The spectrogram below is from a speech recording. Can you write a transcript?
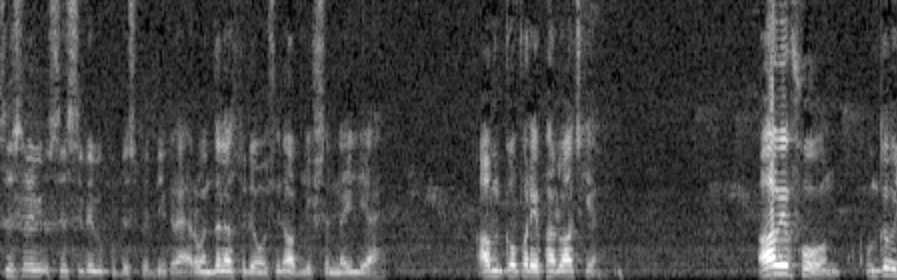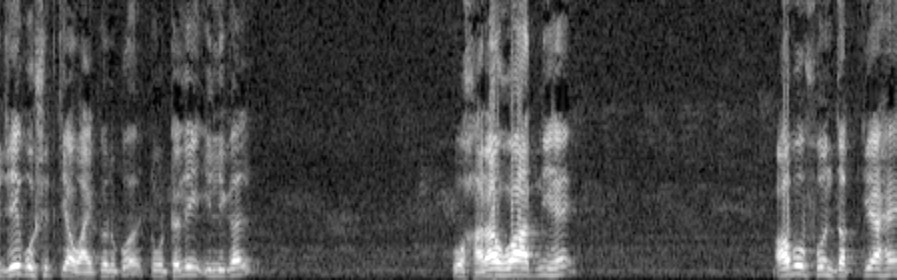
सीसीटीवी फुटेज पे देख रहा है। और वंदना सूर्यवंशी ने ऑब्जेक्शन नहीं लिया है। अब उनके ऊपर एफ़ लॉन्च किया। अब ये फ़ोन उनको विजय घोषित किया वाइकर को टोटली इलीगल वो हरा हुआ आदमी है। अब वो फ़ोन जब्त किया है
